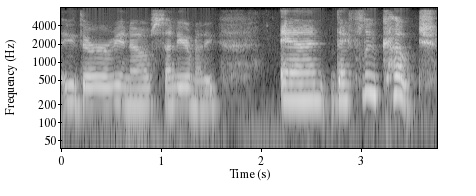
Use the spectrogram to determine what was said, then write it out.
either, you know, Sunday or Monday. And they flew coach.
